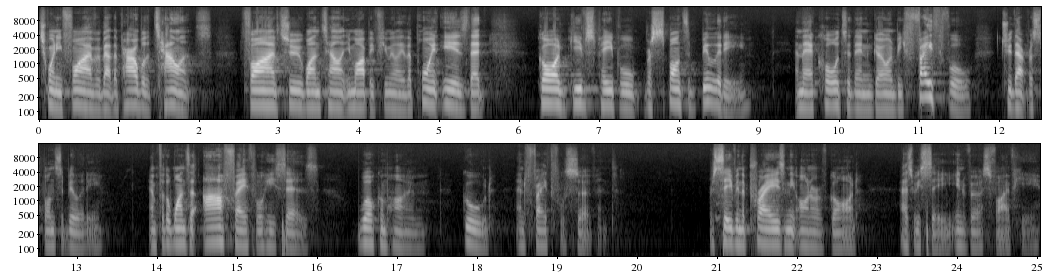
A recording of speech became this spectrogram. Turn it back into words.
25 about the parable of the talents five, two, one talent. You might be familiar. The point is that God gives people responsibility, and they're called to then go and be faithful to that responsibility. And for the ones that are faithful, he says, Welcome home, good and faithful servant. Receiving the praise and the honor of God, as we see in verse 5 here.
